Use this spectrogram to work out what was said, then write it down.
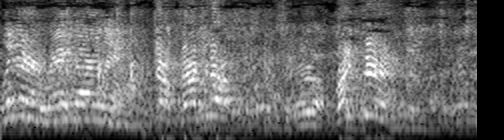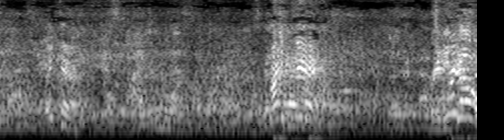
Winner, Ray Darling. Yeah, back it up. Right there. Right there. Right there. Ready to go.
